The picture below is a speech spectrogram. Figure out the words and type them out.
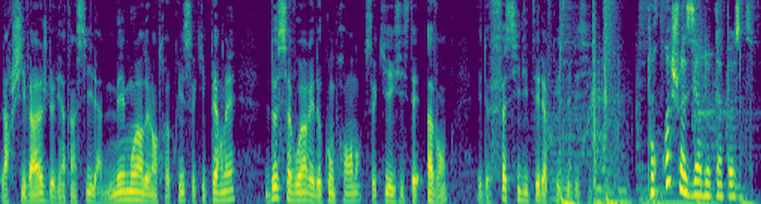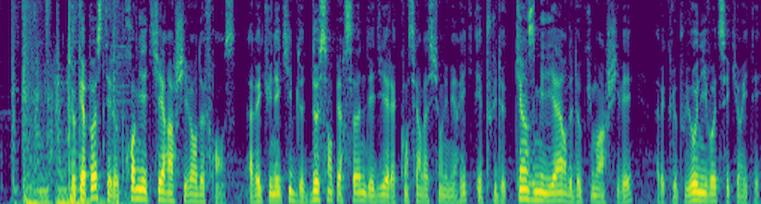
L'archivage devient ainsi la mémoire de l'entreprise, ce qui permet de savoir et de comprendre ce qui existait avant et de faciliter la prise de décision. Pourquoi choisir DocaPost DocaPost est le premier tiers archiveur de France, avec une équipe de 200 personnes dédiées à la conservation numérique et plus de 15 milliards de documents archivés, avec le plus haut niveau de sécurité.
